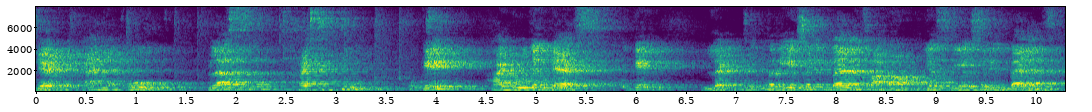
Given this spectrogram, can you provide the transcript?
ZnO plus H2. Okay. Hydrogen gas. Okay. Let the reaction is balanced or not? Yes, reaction is balanced.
